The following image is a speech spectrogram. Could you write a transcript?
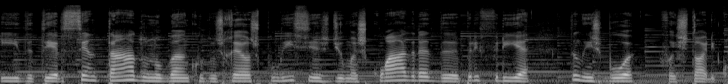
e de ter sentado no banco dos réus polícias de uma esquadra de periferia de Lisboa foi histórico,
